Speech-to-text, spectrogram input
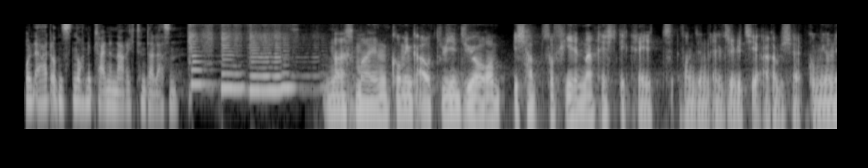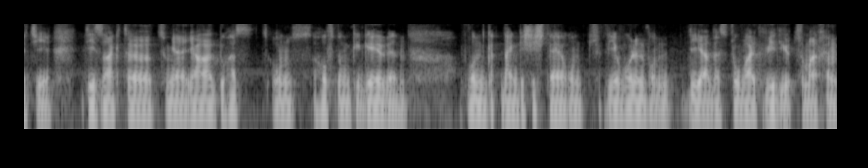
Und er hat uns noch eine kleine Nachricht hinterlassen. Nach meinem Coming-out-Video, ich habe so viele Nachrichten gekriegt von den LGBT-arabischen Community, die sagte zu mir, ja, du hast uns Hoffnung gegeben von deiner Geschichte und wir wollen von dir, dass du weiter Video zu machen,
